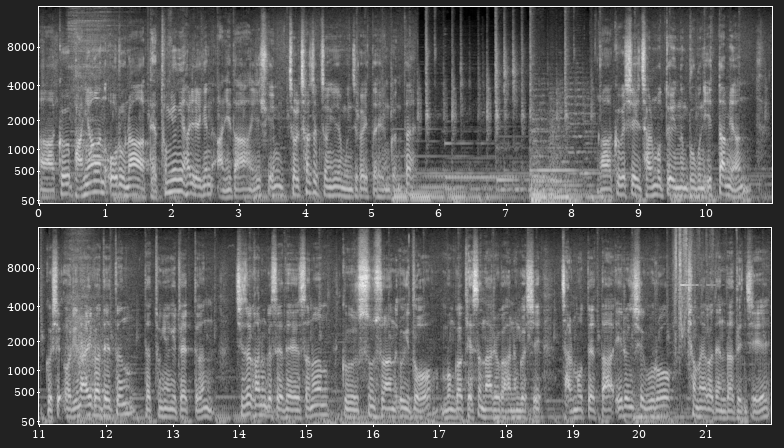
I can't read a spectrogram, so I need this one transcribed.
아, 그 방향은 옳으나 대통령이 할 얘기는 아니다. 이게 지금 절차적 정의에 문제가 있다 이런 건데 아, 그것이 잘못되어 있는 부분이 있다면 그것이 어린아이가 됐든 대통령이 됐든 지적하는 것에 대해서는 그 순수한 의도, 뭔가 개선하려고 하는 것이 잘못됐다 이런 식으로 폄훼가 된다든지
